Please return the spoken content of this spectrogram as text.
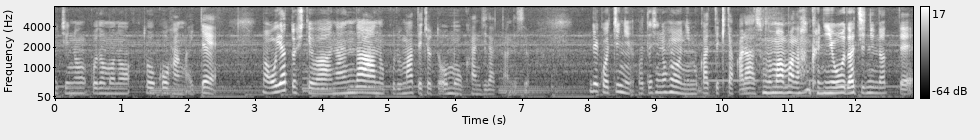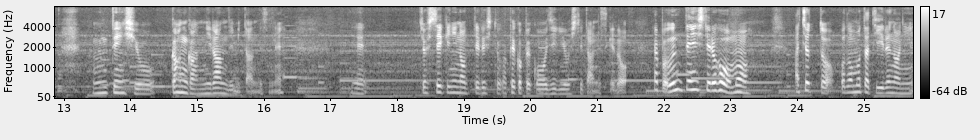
うちの子供の登校班がいて、まあ、親としてはなんだあの車ってちょっと思う感じだったんですよ。でこっちに私の方に向かってきたからそのままなんか仁王立ちになって運転手をガンガン睨んでみたんですね。で助手席に乗ってる人がペコペコお辞儀をしてたんですけどやっぱ運転してる方もあちょっと子供たちいるのに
